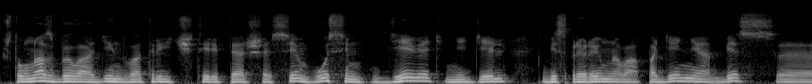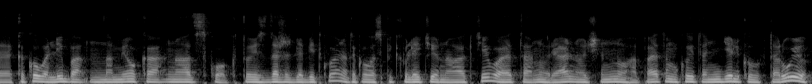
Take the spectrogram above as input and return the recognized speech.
что у нас было 1, 2, 3, 4, 5, 6, 7, 8, 9 недель беспрерывного падения без э, какого-либо намека на отскок. То есть даже для биткоина, такого спекулятивного актива, это ну, реально очень много. Поэтому какую-то недельку, вторую,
